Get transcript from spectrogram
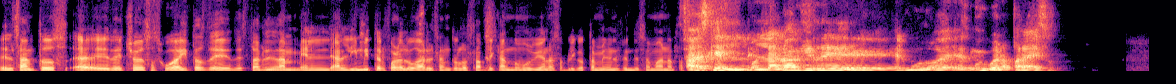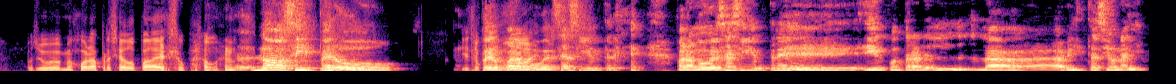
el Santos, eh, de hecho, esas jugaditas de, de estar en la, el, al límite fuera de lugar, el Santos lo está aplicando muy bien, las aplicó también el fin de semana pasado. Sabes que el, el, Lalo Aguirre, el mudo, es muy bueno para eso. Pues yo veo mejor apreciado para eso, pero bueno. No, sí, pero. Pero mudo, para eh? moverse así entre. Para moverse así entre. Y encontrar el, la habilitación ahí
